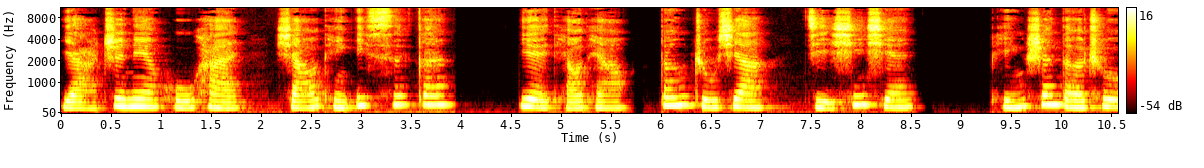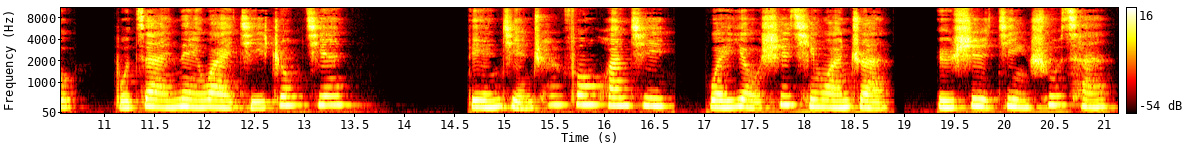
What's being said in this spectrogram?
雅致念湖海。小艇一丝干，夜迢迢灯烛下，几心闲。平生得处，不在内外及中间。点检春风欢计，唯有诗情婉转，于是尽书残。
